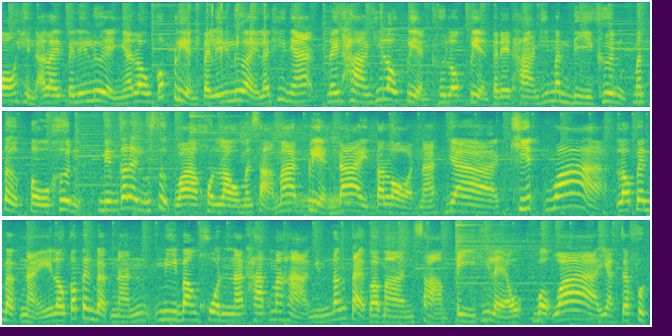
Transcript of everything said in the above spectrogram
มองเห็นอะไรไปเรื่อย ๆ อย่างเงี้ยเราก็เปลี่ยนไปเรื่อยๆ และทีเนี้ยในทางที่เราเปลี่ยนคือเราเปลี่ยนไปในทางที่มันดีขึ้น มันเติบโตขึ้นมิมก็เลยรู้สึกว่าคนเรามันสามารถเปลี่ยนได้ตลอดนะ อย่าคิดว่าเราเป็นแบบไหนเราก็เป็นแบบนั้นมีบางคนนะทักมาหามิมตั้งแต่ประมาณ 3 ปีที่แล้ว บอกว่าอยากจะฝึก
